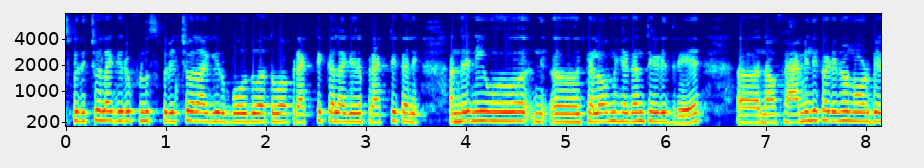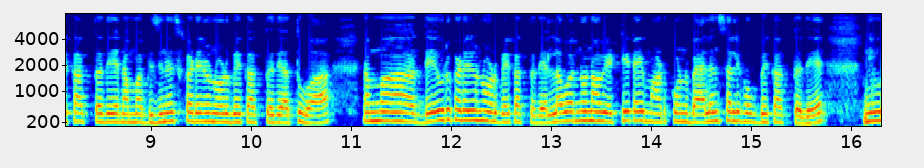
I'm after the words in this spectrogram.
ಸ್ಪಿರಿಚುವಲ್ ಆಗಿರೋ ಫುಲ್ ಸ್ಪಿರಿಚುವಲ್ ಆಗಿರ್ಬೋದು ಅಥವಾ ಪ್ರಾಕ್ಟಿಕಲ್ ಆಗಿರೋ ಪ್ರಾಕ್ಟಿಕಲಿ ಅಂದರೆ ನೀವು ಕೆಲವೊಮ್ಮೆ ಹೇಗಂತ ಹೇಳಿದರೆ ನಾವು ಫ್ಯಾಮಿಲಿ ಕಡೆನೂ ನೋಡಬೇಕಾಗ್ತದೆ, ನಮ್ಮ ಬಿಸ್ನೆಸ್ ಕಡೆನೂ ನೋಡಬೇಕಾಗ್ತದೆ, ಅಥವಾ ನಮ್ಮ ದೇವ್ರ ಕಡೆನೂ ನೋಡಬೇಕಾಗ್ತದೆ. ಎಲ್ಲವನ್ನು ನಾವು ಎಟ್ ಎ ಟೈಮ್ ಮಾಡ್ಕೊಂಡು ಬ್ಯಾಲೆನ್ಸಲ್ಲಿ ಹೋಗಬೇಕಾಗ್ತದೆ. ನೀವು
